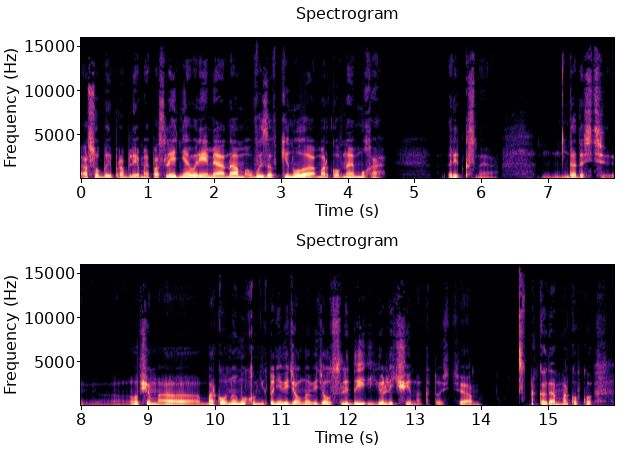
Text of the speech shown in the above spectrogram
особые проблемы. Последнее время нам вызов кинула морковная муха редкостная гадость. В общем, э, морковную муху никто не видел, но видел следы ее личинок. То есть, э, когда морковку Э,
